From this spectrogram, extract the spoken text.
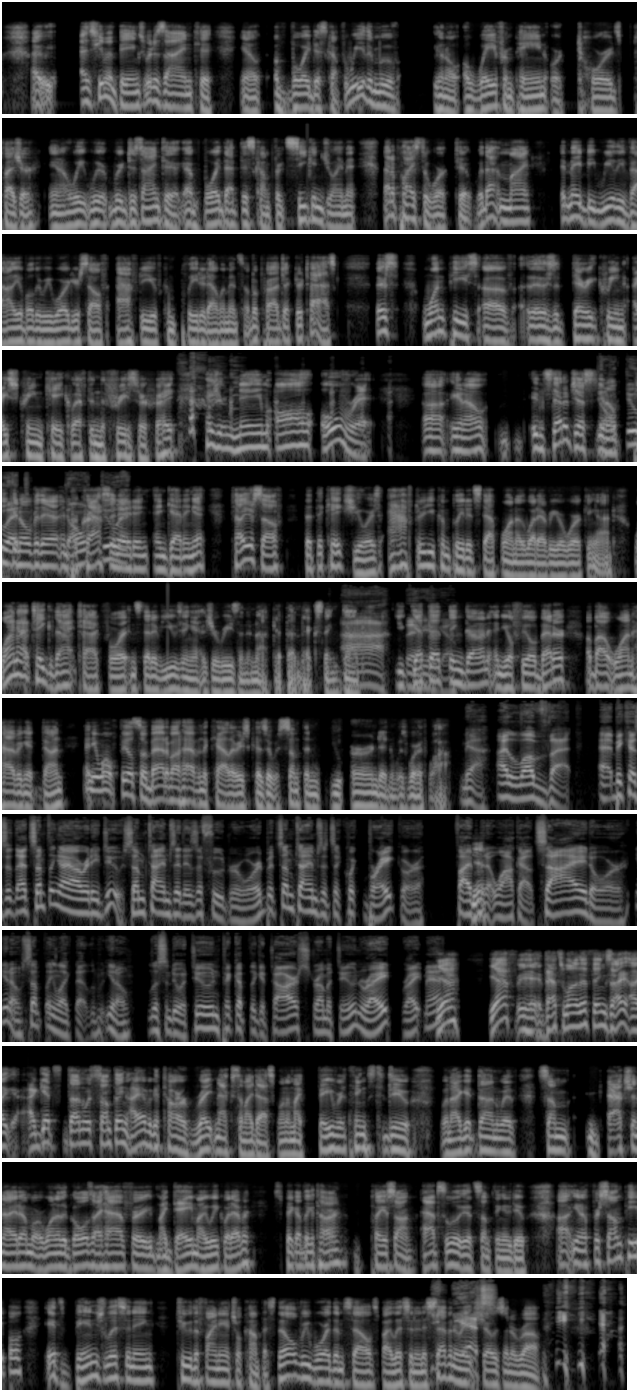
As human beings, we're designed to, you know, avoid discomfort. We either move, you know, away from pain or towards pleasure. You know, we we're, we're designed to avoid that discomfort, seek enjoyment. That applies to work too. With that in mind, it may be really valuable to reward yourself after you've completed elements of a project or task. There's one piece of there's a Dairy Queen ice cream cake left in the freezer, right? Has your name all over it. Uh, you know, instead of just you know Don't do peeking it. over there and Don't procrastinating and getting it, tell yourself that the cake's yours after you completed step one of whatever you're working on. Why not take that tack for it instead of using it as your reason to not get that next thing done? Ah, you get you that go. thing done and you'll feel better about one having it done and you won't feel so bad about having the calories because it was something you earned and it was worthwhile Yeah, I love that. Uh, because that's something I already do. Sometimes it is a food reward, but sometimes it's a quick break or a five Yeah. minute walk outside or, you know, something like that. You know, listen to a tune, pick up the guitar, strum a tune, right? Right, man? yeah yeah eh, that's one of the things I, I i get done with something i have a guitar right next to my desk one of my favorite things to do when i get done with some action item or one of the goals i have for my day my week whatever just pick up the guitar play a song absolutely it's something to do uh, you know for some people it's binge listening to the financial compass they'll reward themselves by listening to seven or eight shows in a row yeah,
